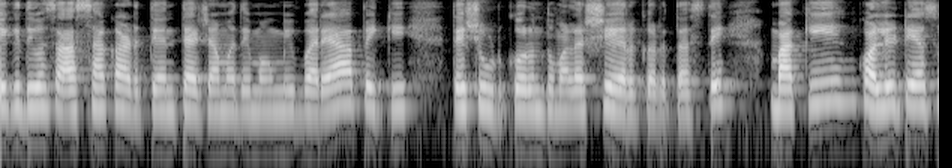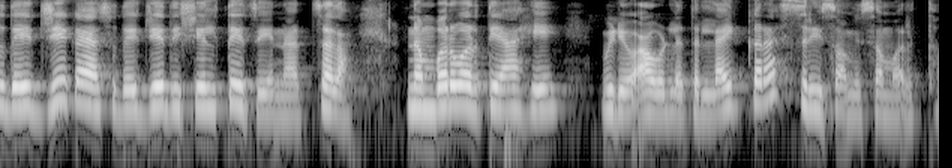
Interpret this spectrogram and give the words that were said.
एक दिवस असा काढते आणि त्याच्यामध्ये मग मी बऱ्यापैकी ते शूट करून तुम्हाला शेअर करत असते. बाकी क्वालिटी असू दे जे काय असू दे जे दिसेल तेच येणार. चला नंबरवरती आहे. व्हिडिओ आवडला तर लाईक करा. श्री स्वामी समर्थ.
